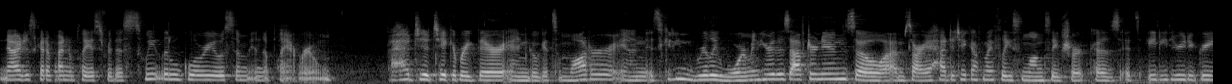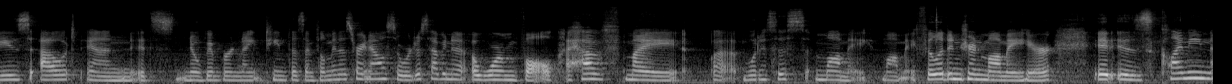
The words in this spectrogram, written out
Now I just gotta find a place for this sweet little gloriosum in the plant room. I had to take a break there and go get some water and it's getting really warm in here this afternoon so I'm sorry I had to take off my fleece and long sleeve shirt because it's 83 degrees out and it's November 19th as I'm filming this right now so we're just having a, a warm fall. I have my uh, what is this? Mame, mame, philodendron mame here. It is climbing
